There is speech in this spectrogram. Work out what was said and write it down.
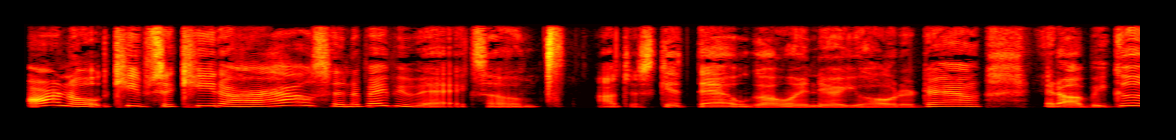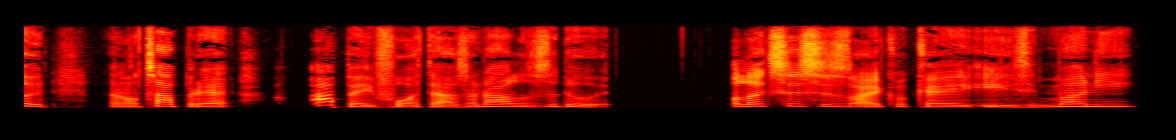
Arnold keeps a key to her house in a baby bag. So I'll just get that, we'll go in there, you hold her down, it'll be good. And on top of that, I'll pay $4,000 to do it. Alexis is like, okay, easy money.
